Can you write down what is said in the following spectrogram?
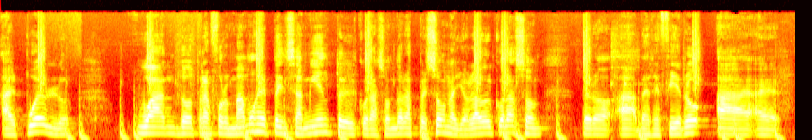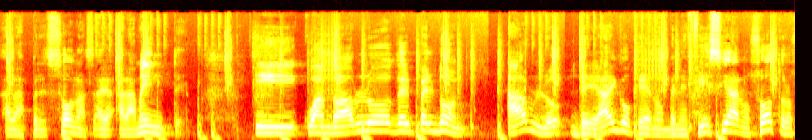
al pueblo cuando transformamos el pensamiento y el corazón de las personas. Yo he hablado del corazón, pero me refiero a, a, las personas, a la mente. Y cuando hablo del perdón, hablo de algo que nos beneficia a nosotros,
